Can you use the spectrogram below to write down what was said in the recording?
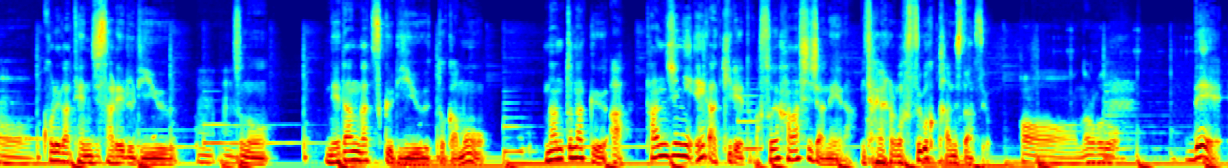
あこれが展示される理由。ーうんうん。その値段がつく理由とかもなんとなくあ単純に絵が綺麗とかそういう話じゃねえなみたいなのをすごく感じたんですよ。ああなるほど。で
